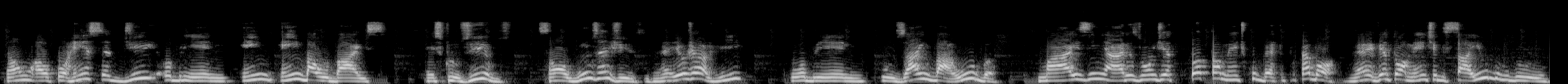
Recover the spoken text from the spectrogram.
Então, a ocorrência de Obriene em, em exclusivos são alguns registros, né? Eu já vi o Obriene usar em baúba, mas em áreas onde é totalmente coberto por taboca, né? Eventualmente ele saiu do, do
